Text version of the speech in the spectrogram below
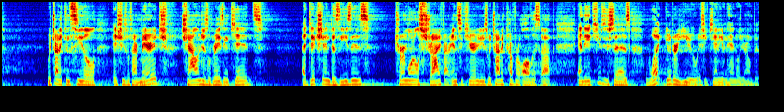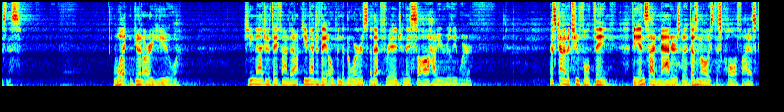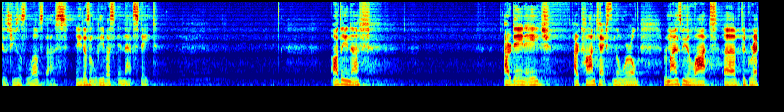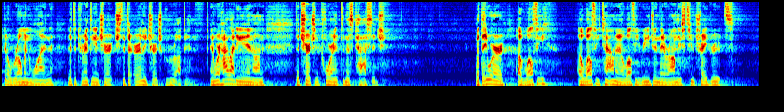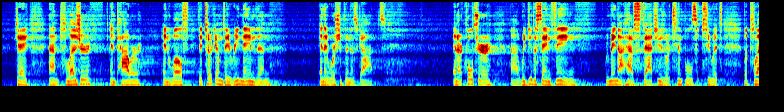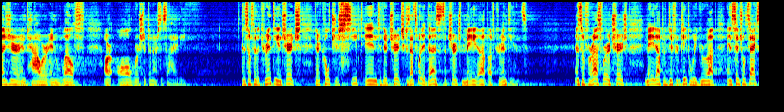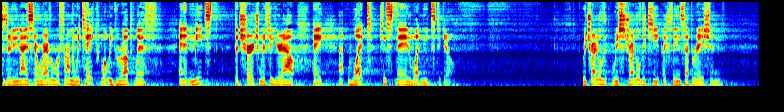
we try to conceal issues with our marriage, challenges with raising kids, addiction, diseases, turmoil, strife, our insecurities. We try to cover all this up. And the accuser says, What good are you if you can't even handle your own business? What good are you? Can you imagine if they found out? Can you imagine if they opened the doors of that fridge and they saw how you really were? It's kind of a twofold thing. The inside matters, but it doesn't always disqualify us because Jesus loves us and he doesn't leave us in that state. Oddly enough, our day and age, our context in the world reminds me a lot of the Greco Roman one that the Corinthian church, that the early church grew up in. And we're highlighting in on the church in Corinth in this passage. But they were a wealthy, a wealthy town and a wealthy region. They were on these two trade routes. Okay, um, pleasure and power and wealth. They took them, they renamed them, and they worshiped them as gods. In our culture, uh, we do the same thing. We may not have statues or temples to it, but pleasure and power and wealth are all worshiped in our society. And so for the Corinthian church, their culture seeped into their church because that's what it does. It's a church made up of Corinthians. And so for us, we're a church made up of different people. We grew up in Central Texas or the United States or wherever we're from, and we take what we grew up with and it meets the church and we figure out, hey, uh, what can stay and what needs to go. We struggle, we struggle to keep a clean separation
